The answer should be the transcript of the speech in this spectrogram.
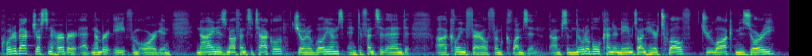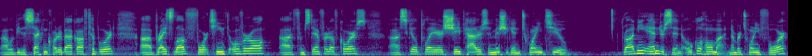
Quarterback, Justin Herbert at number eight from Oregon. Nine is an offensive tackle, Jonah Williams. And defensive end, uh, Clelin Ferrell from Clemson. Um, some notable kind of names on here 12, Drew Lock, Missouri. Uh, would be the second quarterback off the board. Uh, Bryce Love, 14th overall uh, from Stanford, of course. Uh, skill players, Shea Patterson, Michigan, 22. Rodney Anderson, Oklahoma, number 24.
